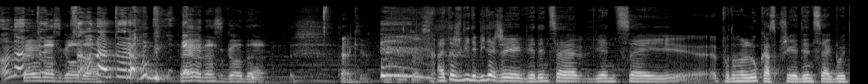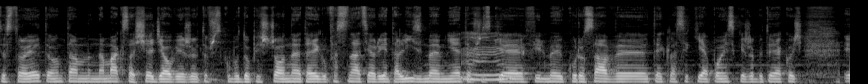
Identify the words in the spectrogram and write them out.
Ona Pełna tu, zgoda. Co ona tu robi? Pełna zgoda. Takie. Ale też widać, widać, że w jedynce więcej, e, podobno Lukas przy jedynce, jak były te stroje, to on tam na maksa siedział, wie, że to wszystko było dopieszczone, ta jego fascynacja orientalizmem, nie, te wszystkie filmy Kurosawy, te klasyki japońskie, żeby to jakoś e,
